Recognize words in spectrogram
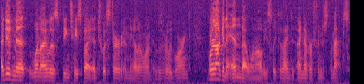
I do admit, when I was being chased by a Twister in the other one, it was really boring. We're not going to end that one, obviously, because I, I never finished the maps.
